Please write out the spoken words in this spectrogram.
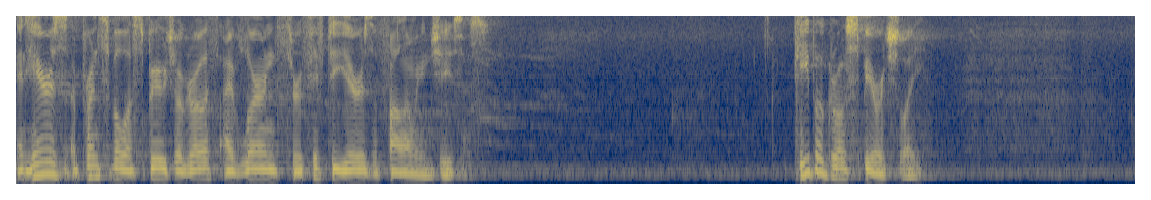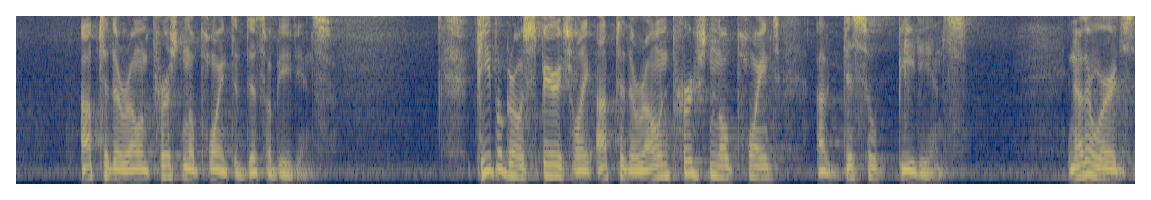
And here's a principle of spiritual growth I've learned through 50 years of following Jesus. People grow spiritually up to their own personal point of disobedience. People grow spiritually up to their own personal point of disobedience. In other words,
